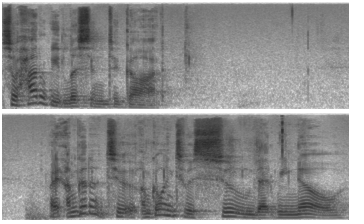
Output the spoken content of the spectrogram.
So, how do we listen to God? Right, I'm, going to, I'm going to assume that we know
